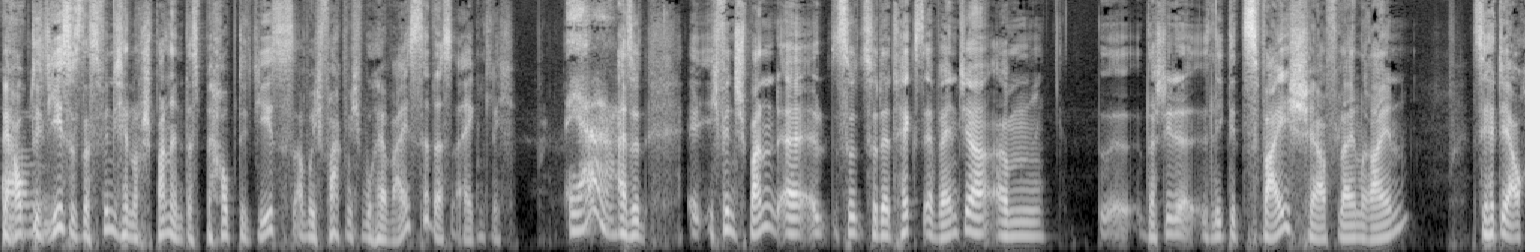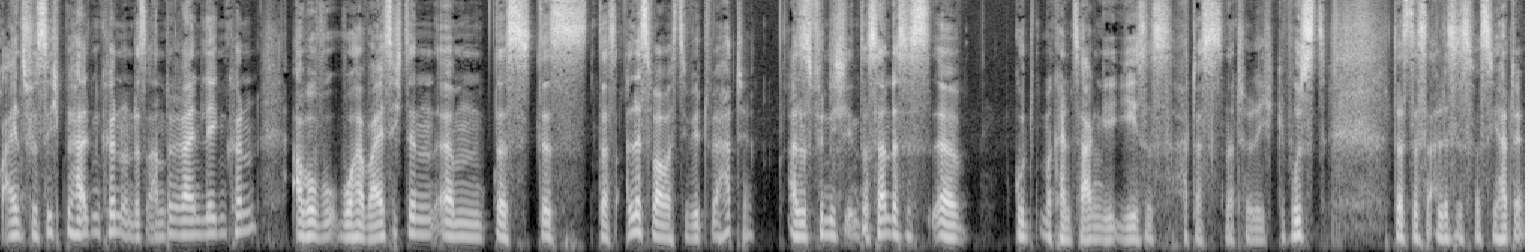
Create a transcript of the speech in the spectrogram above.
Behauptet ähm, Jesus, das finde ich ja noch spannend, das behauptet Jesus, aber ich frage mich, woher weiß er das eigentlich? Ja. Also ich finde es spannend, äh, so, so, der Text erwähnt ja, ähm, da steht, er legte zwei Schärflein rein. Sie hätte ja auch eins für sich behalten können und das andere reinlegen können. Aber wo, woher weiß ich denn, ähm, dass das alles war, was die Witwe hatte? Also das finde ich interessant, dass es, äh, gut, man kann sagen, Jesus hat das natürlich gewusst, dass das alles ist, was sie hatte.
